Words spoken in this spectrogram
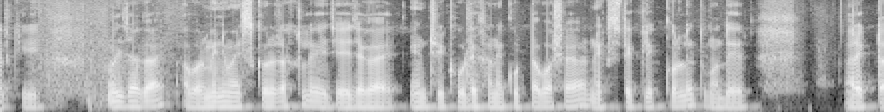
আর কি ওই জায়গায় আবার মিনিমাইজ করে রাখলে এই যে এই জায়গায় এন্ট্রি কোড এখানে কোডটা বসায় নেক্সটে ক্লিক করলে তোমাদের আরেকটা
